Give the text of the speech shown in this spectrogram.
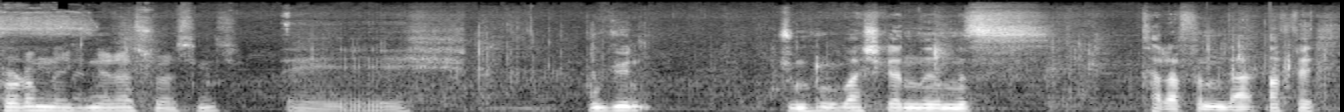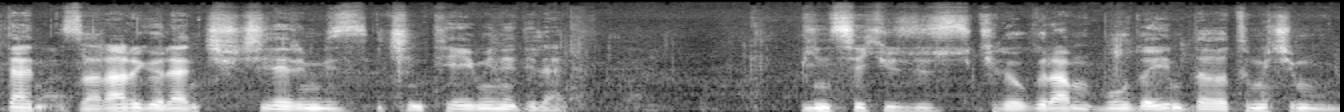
Programla ilgili neler söylersiniz? Ee, bugün Cumhurbaşkanlığımız tarafından afetten zarar gören çiftçilerimiz için temin edilen 1800 kilogram buğdayın dağıtımı için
